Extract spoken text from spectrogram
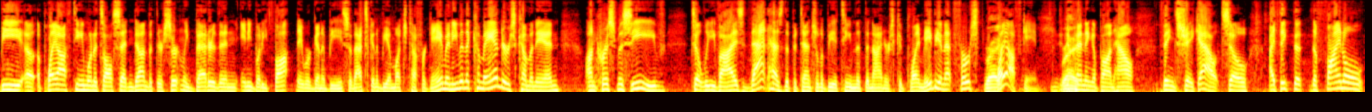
be a, a playoff team when it's all said and done, but they're certainly better than anybody thought they were going to be. So that's going to be a much tougher game. And even the Commanders coming in on Christmas Eve to Levi's, that has the potential to be a team that the Niners could play maybe in that first Right. playoff game, Right. depending upon how things shake out. So I think that the final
